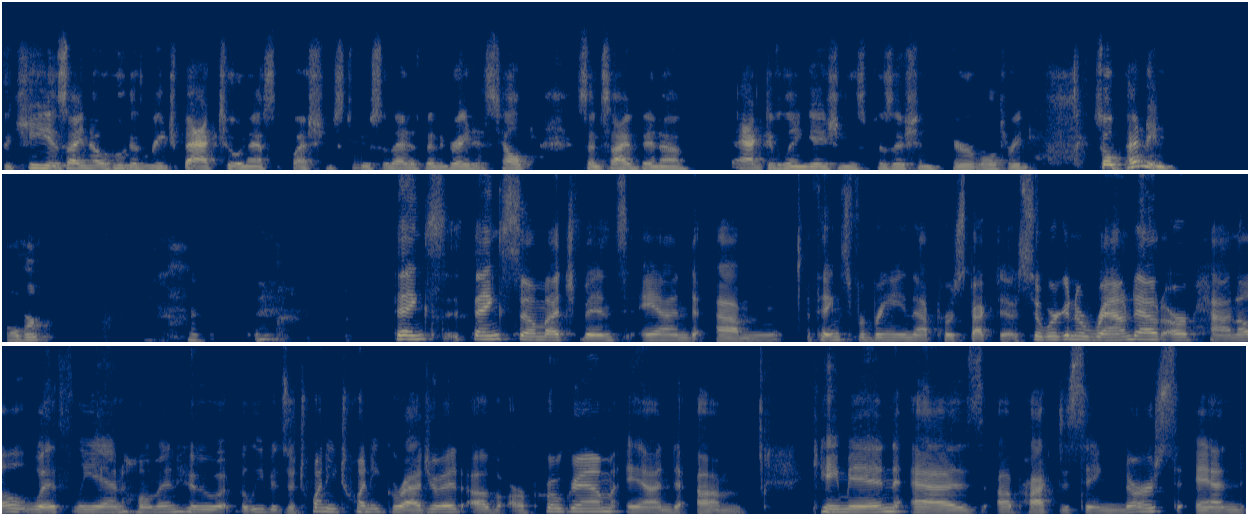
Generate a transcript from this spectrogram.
the key is I know who to reach back to and ask the questions to so that has been the greatest help since I've been uh, actively engaged in this position here at Walter Reed. So pending, over. Thanks, thanks so much, Vince, and um, thanks for bringing that perspective. So we're going to round out our panel with Leanne Homan, who I believe is a 2020 graduate of our program and um, came in as a practicing nurse and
